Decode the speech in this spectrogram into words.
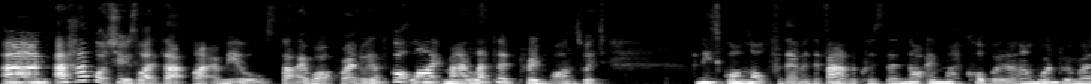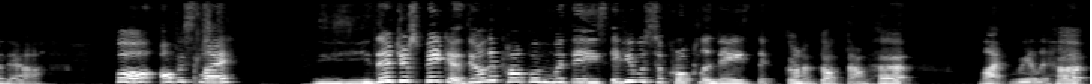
And I have got shoes like that, like a mule's that I walk around with. I've got like my leopard print ones, which I need to go and look for them in the van because they're not in my cupboard and I'm wondering where they are. But obviously, they're just bigger. The only problem with these, if you were to cruckling these, they're gonna goddamn hurt, like really hurt.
